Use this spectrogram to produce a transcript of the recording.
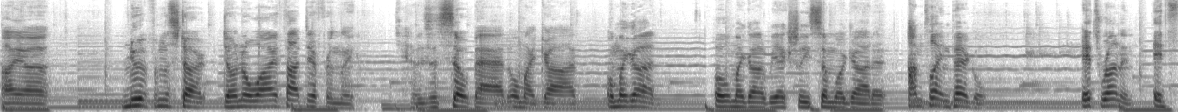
I, uh, knew it from the start. Don't know why I thought differently. Yeah, this is so bad. Oh my god. Oh my god. Oh my god, we actually somewhat got it. I'm playing Peggle. It's running. It's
